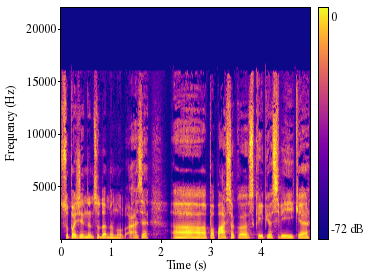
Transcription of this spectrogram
supažindint su duomenų bazė, papasakos, kaip jos veikia,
